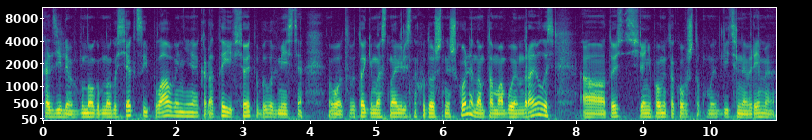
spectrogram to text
ходили в много-много секций, плавание, карате, и все это было вместе. Вот. В итоге мы остановились на художественной школе, нам там обоим нравилось. А, то есть я не помню такого, чтобы мы длительное время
